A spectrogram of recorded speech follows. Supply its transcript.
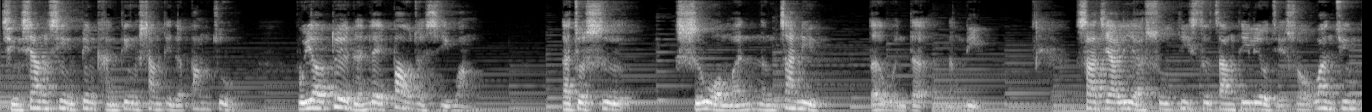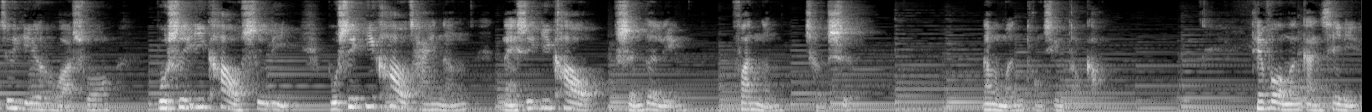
请相信并肯定上帝的帮助，不要对人类抱着希望，那就是使我们能站立得稳的能力。撒迦利亚书第四章第六节说：“万军之耶和华说。”不是依靠势力，不是依靠才能，乃是依靠神的灵，方能成事。让我们同心祷告，天父，我们感谢你，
